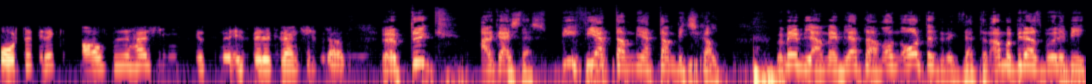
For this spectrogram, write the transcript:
Orta direkt aldığı her şeyin fiyatını ezbere bilen kişidir abi. Öptük. Arkadaşlar bir fiyattan miyattan bir çıkalım. Meblağ meblağ tamam. Onun orta direkt zaten. Ama biraz böyle bir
